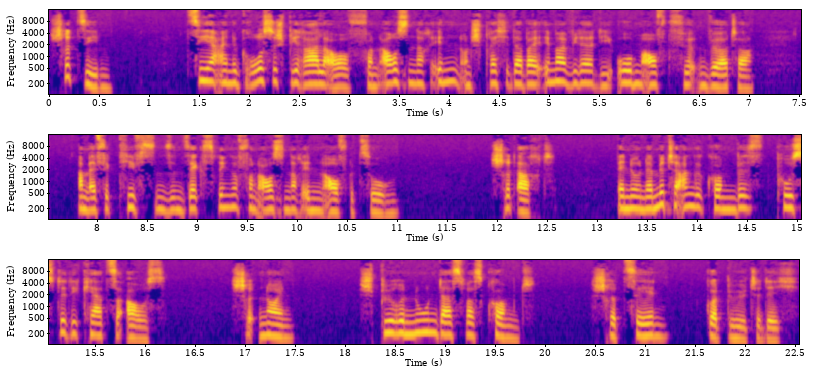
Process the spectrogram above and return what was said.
Schritt 7. Ziehe eine große Spirale auf, von außen nach innen und spreche dabei immer wieder die oben aufgeführten Wörter. Am effektivsten sind sechs Ringe von außen nach innen aufgezogen. Schritt 8. Wenn du in der Mitte angekommen bist, puste die Kerze aus. Schritt 9. Spüre nun das, was kommt. Schritt 10. Gott behüte dich.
